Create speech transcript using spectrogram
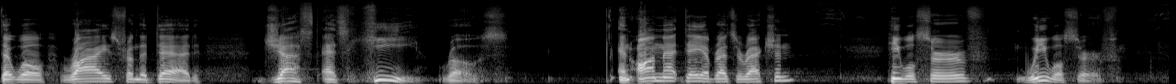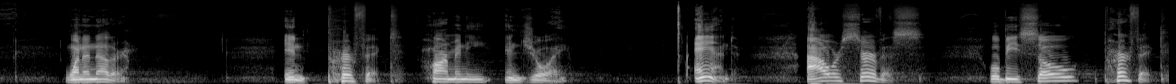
that will rise from the dead just as He rose. And on that day of resurrection, He will serve, we will serve one another in perfect harmony and joy. And our service will be so perfect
